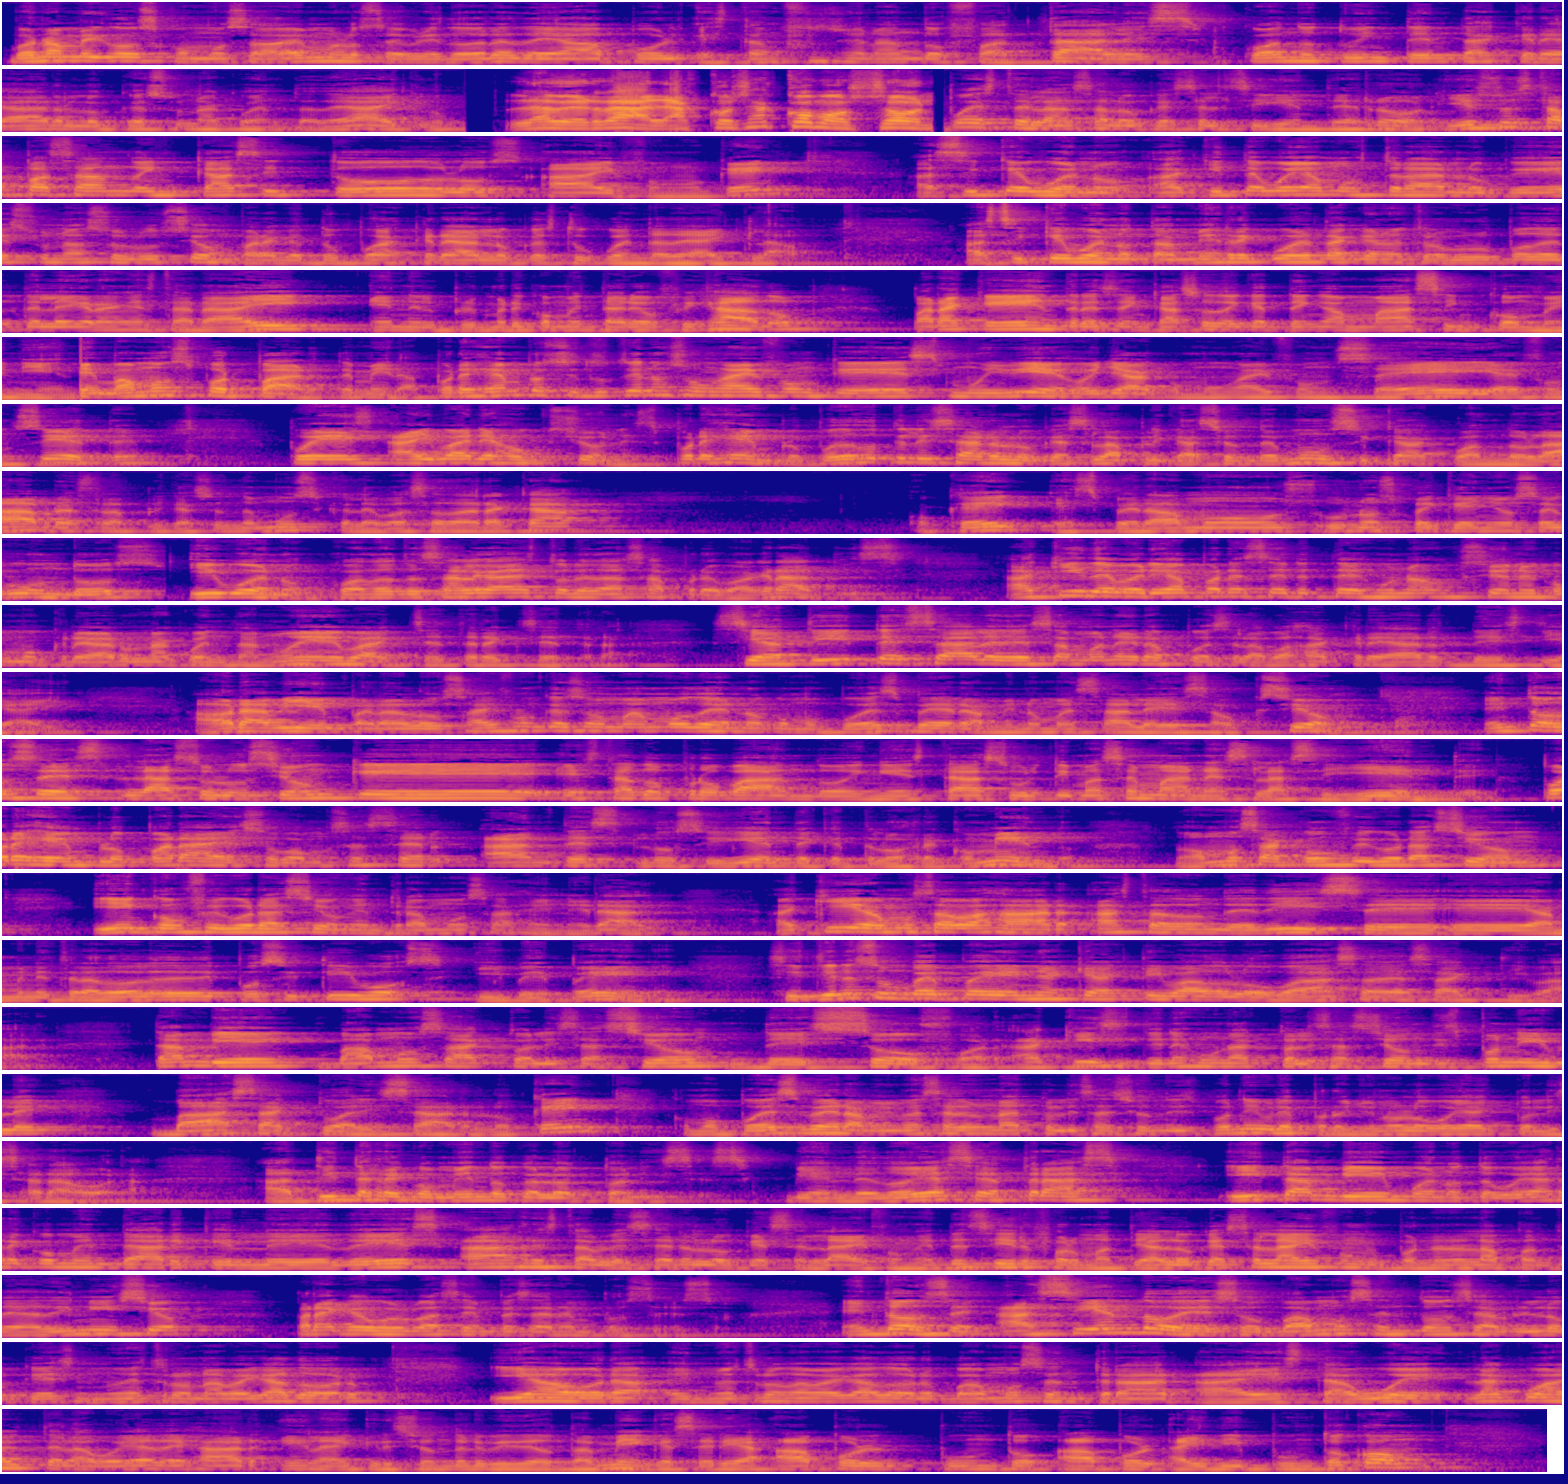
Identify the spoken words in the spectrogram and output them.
Bueno amigos, como sabemos los servidores de Apple están funcionando fatales cuando tú intentas crear lo que es una cuenta de iCloud. La verdad, las cosas como son. Pues te lanza lo que es el siguiente error. Y eso está pasando en casi todos los iPhone, ¿ok? Así que bueno, aquí te voy a mostrar lo que es una solución para que tú puedas crear lo que es tu cuenta de iCloud. Así que bueno, también recuerda que nuestro grupo de Telegram estará ahí en el primer comentario fijado para que entres en caso de que tenga más inconvenientes. vamos por parte. Mira, por ejemplo, si tú tienes un iPhone que es muy viejo ya, como un iPhone 6, iPhone 7, pues hay varias opciones. Por ejemplo, puedes utilizar lo que es la aplicación de música. Cuando la abras, la aplicación de música, le vas a dar acá. Ok, esperamos unos pequeños segundos. Y bueno, cuando te salga esto le das a prueba gratis. Aquí debería aparecerte unas opciones como crear una cuenta nueva, etcétera, etcétera. Si a ti te sale de esa manera, pues la vas a crear desde ahí. Ahora bien, para los iPhones que son más modernos, como puedes ver, a mí no me sale esa opción. Entonces, la solución que he estado probando en estas últimas semanas es la siguiente. Por ejemplo, para eso vamos a hacer antes lo siguiente que te lo recomiendo. Nos vamos a configuración y en configuración entramos a general. Aquí vamos a bajar hasta donde dice eh, administrador de dispositivos y VPN. Si tienes un VPN aquí activado lo vas a desactivar. También vamos a actualización de software. Aquí si tienes una actualización disponible vas a actualizarlo, ¿ok? Como puedes ver a mí me sale una actualización disponible pero yo no lo voy a actualizar ahora. A ti te recomiendo que lo actualices. Bien, le doy hacia atrás y también, bueno, te voy a recomendar que le des a restablecer lo que es el iPhone, es decir, formatear lo que es el iPhone y ponerlo en la pantalla de inicio para que vuelvas a empezar en proceso. Entonces, haciendo eso, vamos entonces a abrir lo que es nuestro navegador y ahora en nuestro navegador vamos a entrar a esta web, la cual te la voy a dejar en la descripción del video también, que sería apple.appleid.com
